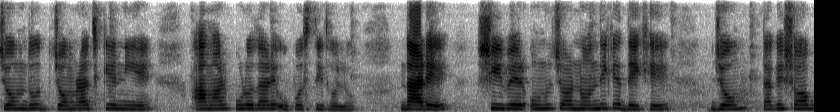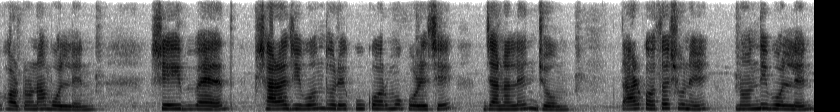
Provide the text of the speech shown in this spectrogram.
যমদূত যমরাজকে নিয়ে আমার পুরোদ্বারে উপস্থিত হলো। দ্বারে শিবের অনুচর নন্দীকে দেখে যম তাকে সব ঘটনা বললেন। সেই ব্যাধ সারা জীবন ধরে কুকর্ম করেছে, জানালেন যম। তার কথা শুনে নন্দী বললেন,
